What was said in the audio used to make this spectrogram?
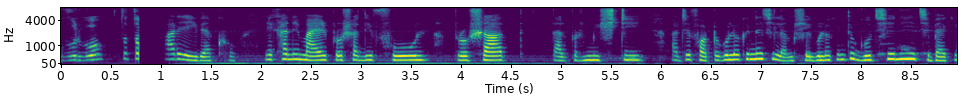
ঘুরবো। তো- আর এই দেখো, এখানে মায়ের প্রসাদী ফুল, প্রসাদ তারপর মিষ্টি আর যে ফটোগুলো কিনেছিলাম সেগুলো কিন্তু গুছিয়ে নিয়েছি, ব্যাগে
